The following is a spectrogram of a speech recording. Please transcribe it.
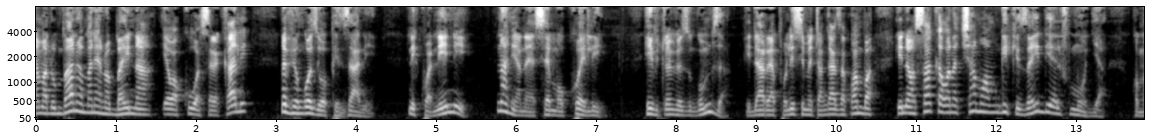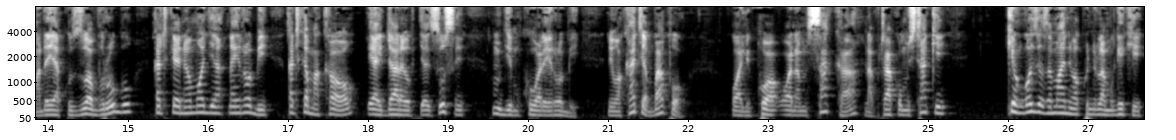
na malumbano ya maneno baina ya wakuu wa serikali na viongozi wa upinzani. Ni kwa nini? Nani anayesema ukweli? Hivi tunavyozungumza, idara ya polisi imetangaza kwamba inawasaka wanachama wa Mungiki zaidi ya elfu moja kwa madai ya kuzua vurugu katika eneo moja Nairobi, katika makao ya idara ya ujasusi mji mkuu wa Nairobi. Ni wakati ambapo walikuwa wanamsaka na kutaka kumshtaki kiongozi wa zamani wa kundi la Mungiki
